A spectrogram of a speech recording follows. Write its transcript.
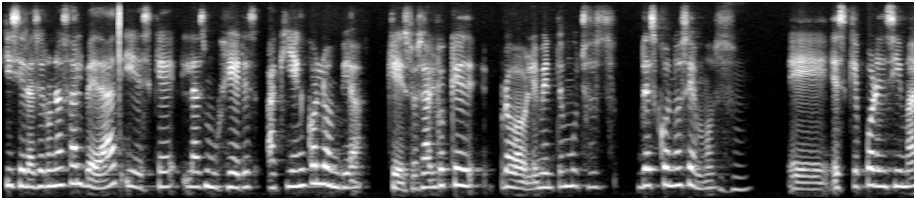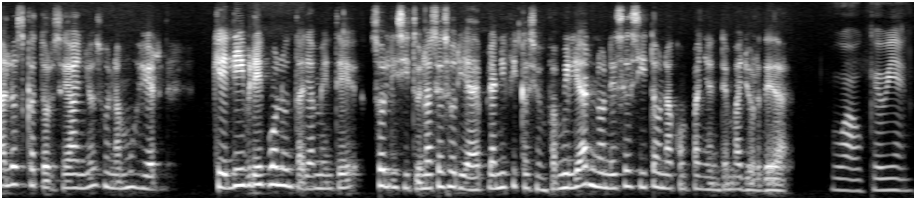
quisiera hacer una salvedad y es que las mujeres aquí en Colombia, que esto es algo que probablemente muchos desconocemos eh, es que por encima de los 14 años, una mujer que libre y voluntariamente solicite una asesoría de planificación familiar no necesita un acompañante mayor de edad. Wow, qué bien.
